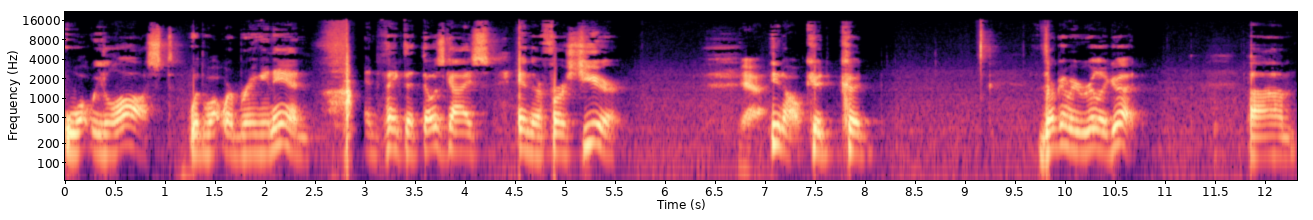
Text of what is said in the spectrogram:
what we lost with what we're bringing in and think that those guys in their first year, Yeah. you know, could could they're going to be really good. Um,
